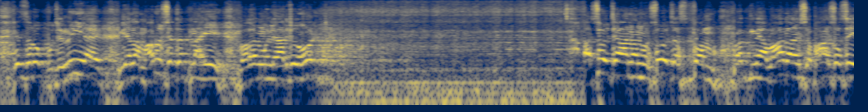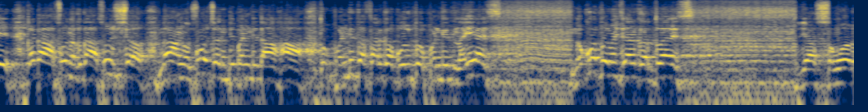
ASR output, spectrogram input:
हे सर्व पूजनीय आहेत मी याला मारू शकत नाही. भगवान म्हणजे अर्जुन होट अशोचानन शोचस्त्वम प्रज्ञावादांश भाषसे गदा असून गदा असूंश न अनुशोचंती पंडिता हा तू पंडितासारखा बोलतो पंडित नाही आहेस। नको तो विचार करतोयस। तुझ्या समोर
